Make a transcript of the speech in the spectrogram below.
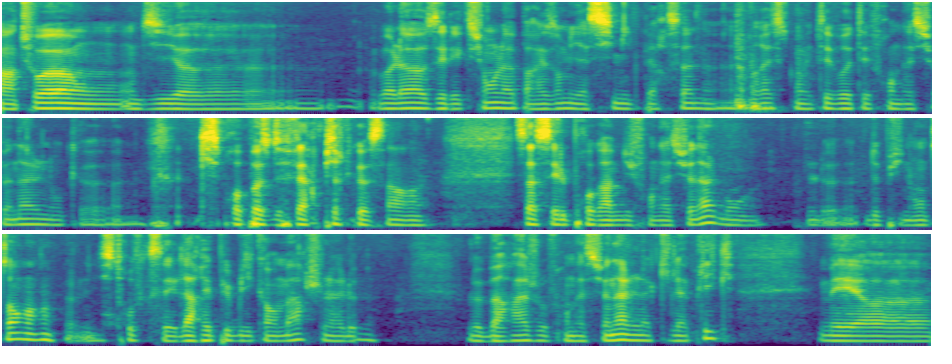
Enfin, tu vois, on, dit, euh, voilà, aux élections, là, par exemple, il y a 6000 personnes à Brest qui ont été votées Front National, euh, qui se proposent de faire pire que ça. hein. Ça, c'est le programme du Front National, bon, depuis longtemps. hein. Il se trouve que c'est La République En Marche, là, le, barrage au Front National, là, qui l'applique. Mais. euh,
